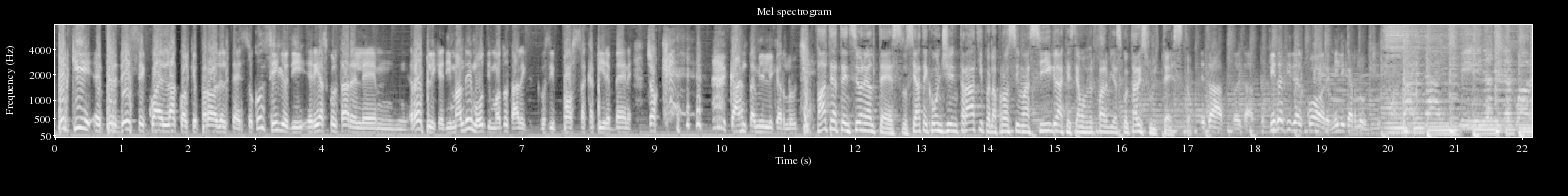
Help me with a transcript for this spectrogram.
Per chi eh, perdesse qua e là qualche parola del testo, consiglio di riascoltare le mh, mm, repliche di Monday Mode in modo tale che così possa capire bene ciò che canta Milli Carlucci. Fate attenzione al testo, siate concentrati per la prossima sigla che stiamo per farvi ascoltare sul testo. Esatto, esatto. Fidati del cuore, Milli Carlucci. Dai, dai, fidati del cuore.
